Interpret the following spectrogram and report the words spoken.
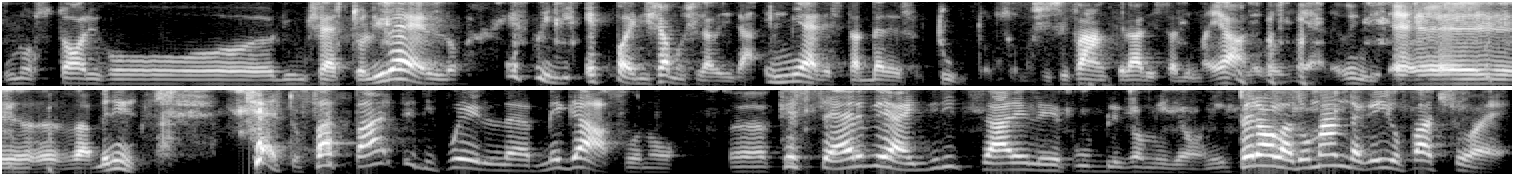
uno storico di un certo livello. E quindi e poi diciamoci la verità il miele sta bene su tutto insomma ci si fa anche la lista di maiale con il miele quindi eh, va benissimo. Certo fa parte di quel megafono eh, che serve a indirizzare le pubbliche opinioni. Però la domanda che io faccio è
